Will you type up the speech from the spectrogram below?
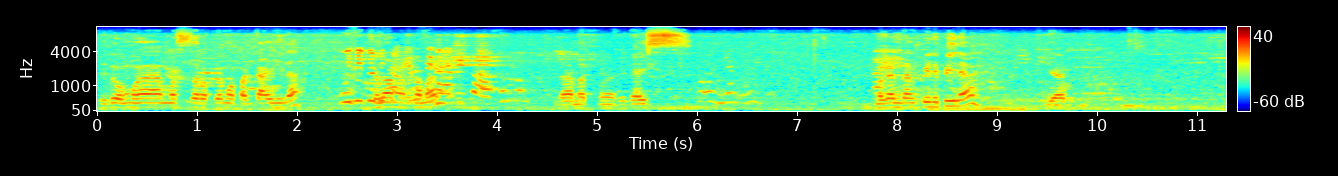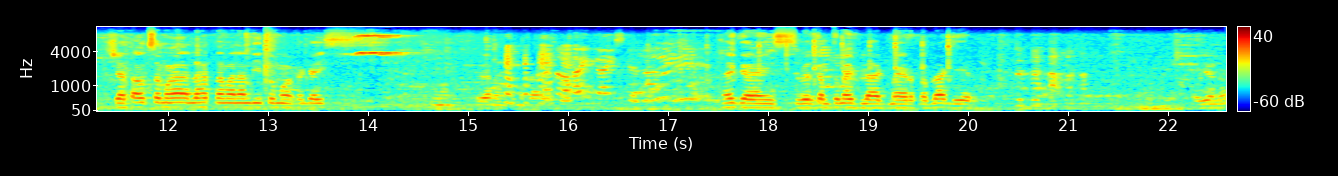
Ito ang mga masarap na mga pagkain nila. Salamat sa naman. Salamat mga guys. Magandang Pilipina. Yan. Shout out sa mga lahat naman nandito mga ka-guys. Hi guys. Hi guys, welcome to my vlog. Mayroon na vlogger. Ayun no.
